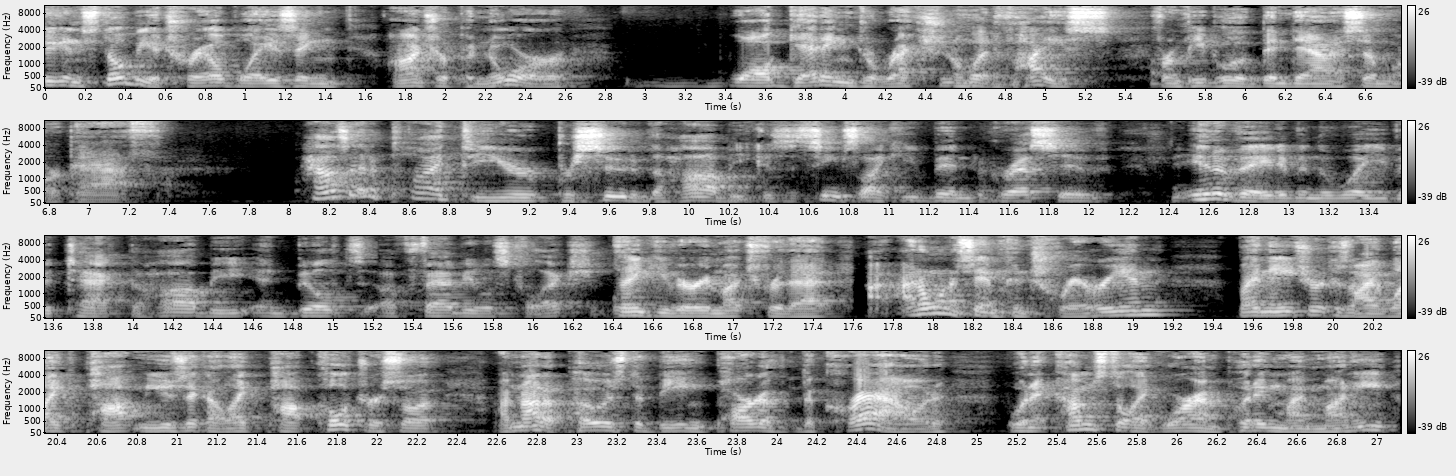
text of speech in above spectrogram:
You can still be a trailblazing entrepreneur while getting directional advice from people who have been down a similar path. How's that applied to your pursuit of the hobby? Because it seems like you've been aggressive innovative in the way you've attacked the hobby and built a fabulous collection. Thank you very much for that. I don't want to say I'm contrarian by nature because I like pop music. I like pop culture. So I'm not opposed to being part of the crowd. When it comes to like where I'm putting my money,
